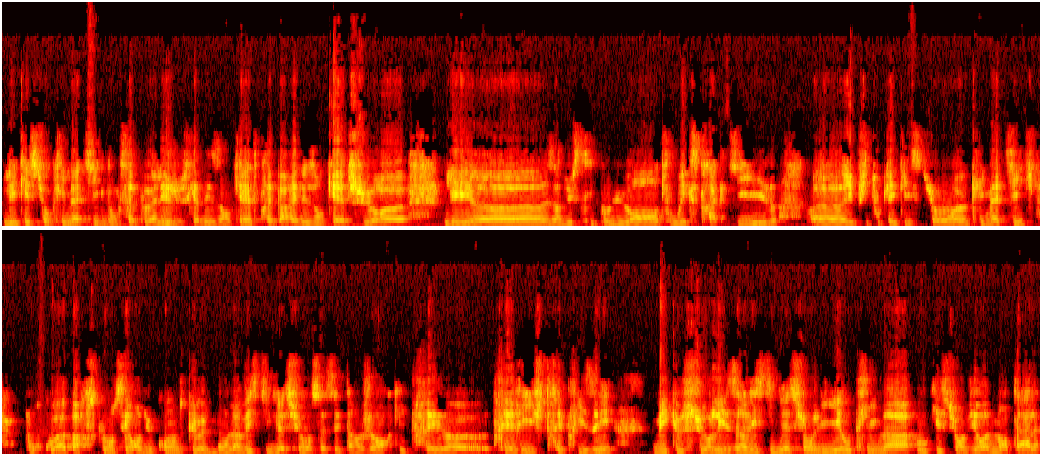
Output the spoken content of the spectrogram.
les questions climatiques. Donc ça peut aller jusqu'à des enquêtes, préparer des enquêtes sur euh, les euh, industries polluantes ou extractives, euh, et puis toutes les questions euh, climatiques. Pourquoi? Parce qu'on s'est rendu compte que bon, l'investigation, ça c'est un genre qui est très euh, très riche, très prisé, mais que sur les investigations liées au climat, aux questions environnementales,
